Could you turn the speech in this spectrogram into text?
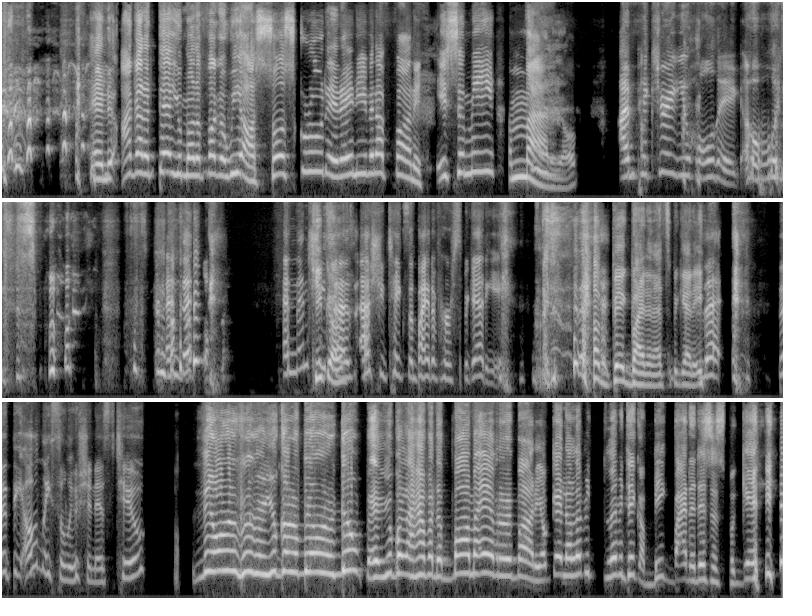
and I gotta tell you, motherfucker, we are so screwed. It ain't even a funny. It's a me, Mario. I'm picturing you holding a wooden spoon. And then, and then she going. says, as she takes a bite of her spaghetti, a big bite of that spaghetti. that that the only solution is to The only thing that you're gonna be able to do is you're gonna have to bomb everybody. Okay, now let me let me take a big bite of this spaghetti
